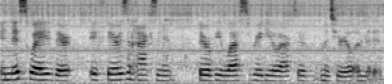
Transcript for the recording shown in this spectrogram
In this way, there, if there is an accident, there will be less radioactive material emitted.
